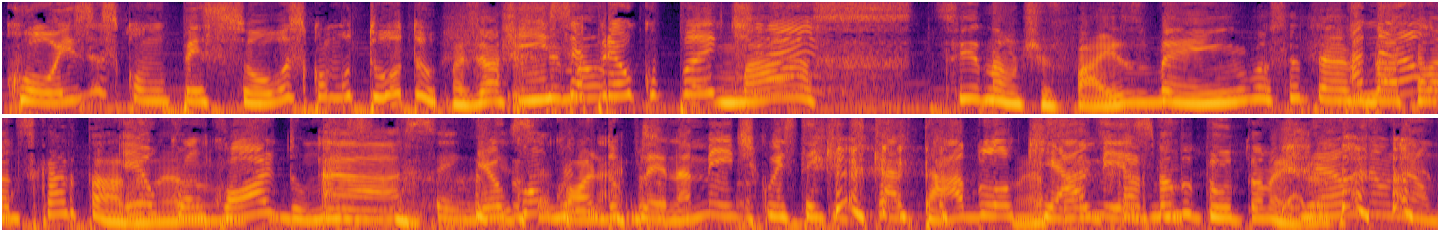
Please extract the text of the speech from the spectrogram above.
coisas como pessoas, como tudo. Mas eu acho e isso é não... é preocupante, né? Mas... né? se não te faz bem, você deve ah, dar aquela descartada. Eu né? concordo, mas ah, sim, eu é concordo é plenamente com isso. Tem que descartar, bloquear é mesmo. Descartando tudo também. Né? Não, não, não.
